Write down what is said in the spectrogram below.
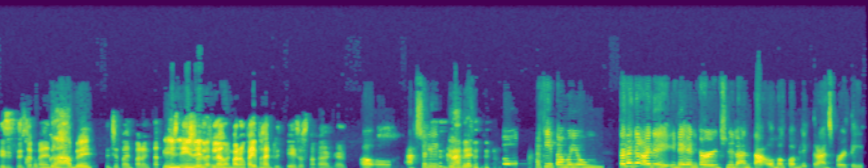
This is sa Japan. grabe. Sa Japan, parang tatlong stations lang lang. Parang 500 pesos na kagad. Oo. Actually, Grabe. nakita mo yung talagang ano eh, ini-encourage nila ang tao mag-public transportation.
